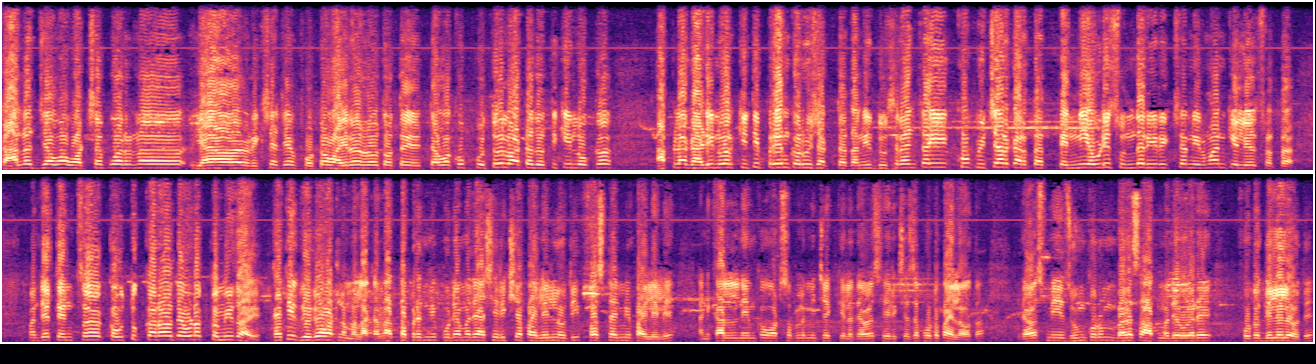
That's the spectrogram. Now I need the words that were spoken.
कालच जेव्हा व्हॉट्सअपवर या रिक्षाचे फोटो व्हायरल होत होते तेव्हा खूप कुतूहल वाटत होती की लोक आपल्या गाडींवर किती प्रेम करू शकतात आणि दुसऱ्यांचाही खूप विचार करतात. त्यांनी एवढी सुंदर ही रिक्षा निर्माण केली आहे स्वतः. म्हणजे त्यांचं कौतुक करावं तेवढं कमीच आहे. काय ते वेगळं वाटलं मला कारण आतापर्यंत मी पुण्यामध्ये अशी रिक्षा पाहिलेली नव्हती. फर्स्ट टाइम मी पाहिलेली. आणि काल नेमकं व्हॉट्सअपला मी चेक केलं. त्यावेळेस हे रिक्षाचा फोटो पाहिला होता. त्यावेळेस मी झूम करून बरेच आतमध्ये वगैरे फोटो दिलेले होते.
